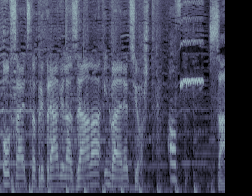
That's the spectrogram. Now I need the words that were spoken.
Offside sta pripravila Zala in vajenec Jošt. Off.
